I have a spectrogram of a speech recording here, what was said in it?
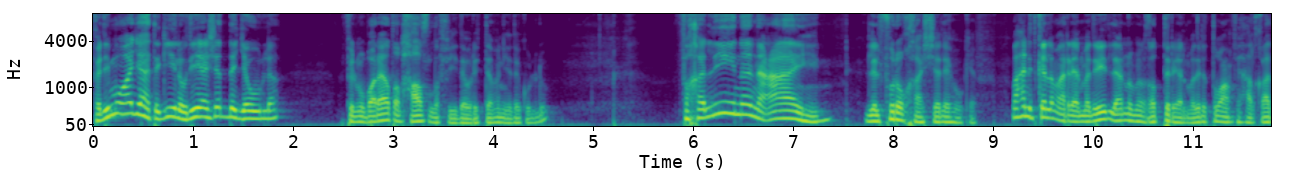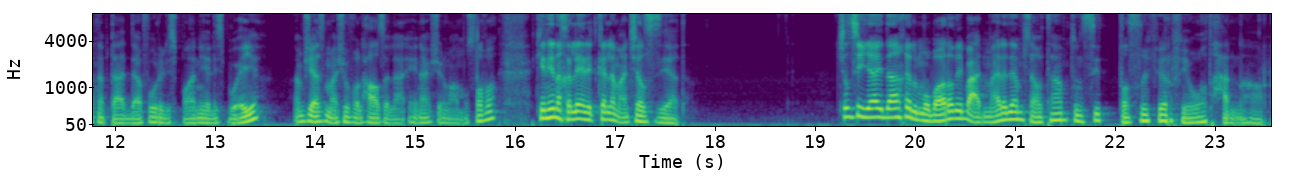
فدي مواجهة ثقيلة ودي أشد جولة في المباريات الحاصلة في دوري الثمانية ده كله. فخلينا نعاين للفرق خاشة له كيف؟ ما حنتكلم عن ريال مدريد لأنه بنغطي ريال مدريد. طبعا في حلقاتنا بتاعت دافور الإسبانية الأسبوعية. أمشي أسمع أشوف الحاصل هناك شنو مع مصطفى. لكن هنا خلينا نتكلم عن تشيلسي زيادة. تشيلسي جاي داخل المباراة دي بعد ما ردم ساوثهامبتون 6-0 في وضح النهار.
